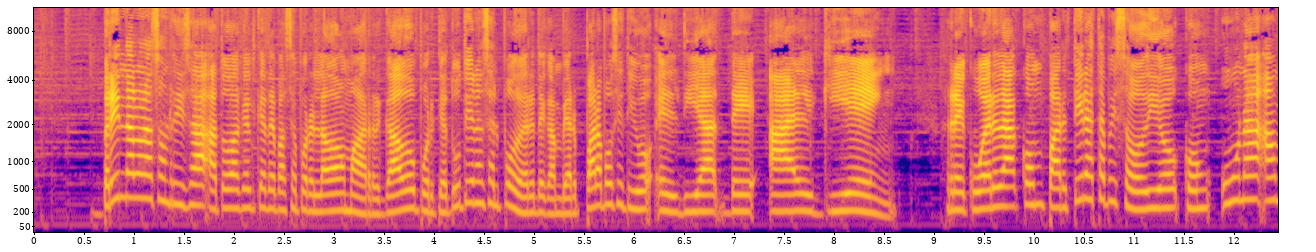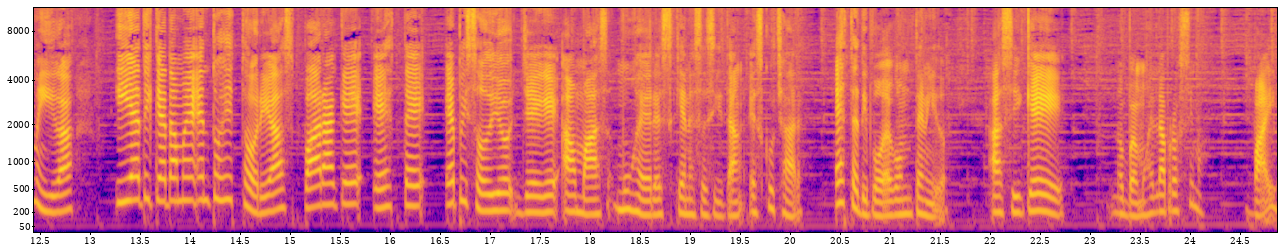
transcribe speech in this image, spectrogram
bríndale una sonrisa a todo aquel que te pase por el lado amargado, porque tú tienes el poder de cambiar para positivo el día de alguien. Recuerda compartir este episodio con una amiga y etiquétame en tus historias para que este episodio llegue a más mujeres que necesitan escuchar este tipo de contenido. Así que nos vemos en la próxima. Bye.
